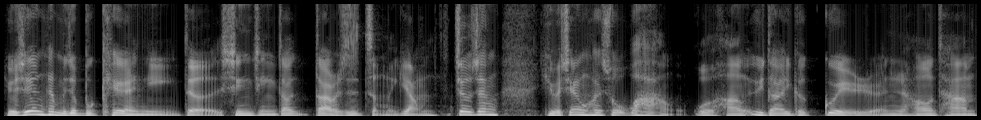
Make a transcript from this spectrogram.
有些人根本就不 care 你的心情到到底是怎么样。就像有些人会说，哇，我好像遇到一个贵人，然后他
